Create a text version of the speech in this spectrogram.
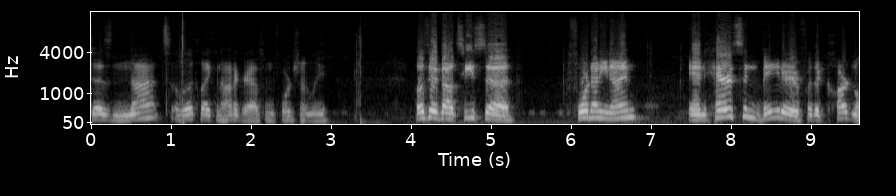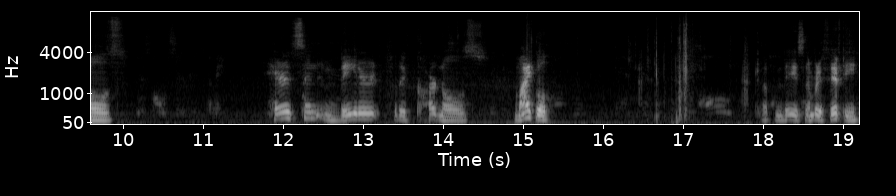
Does not look like an autograph, unfortunately. Jose Bautista, 499 And Harrison Bader for the Cardinals. Harrison Bader for the Cardinals. Michael. Dropping base, number 50.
